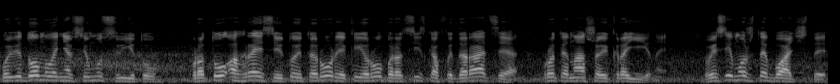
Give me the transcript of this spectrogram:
повідомлення всьому світу про ту агресію, той терор, який робить Російська Федерація проти нашої країни. Ви всі можете бачити,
